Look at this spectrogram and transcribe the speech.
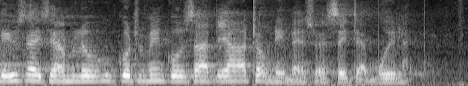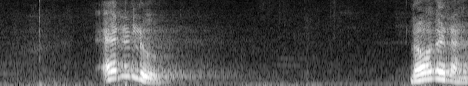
ဂေယုဆိုင်ဆရာမလို့ဘူးကိုထမင်းကိုစားတရားအထုတ်နေမယ်ဆိုစိတ်ဓာတ်မွေးလိုက်အဲ့ဒါလို့လောကရန်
